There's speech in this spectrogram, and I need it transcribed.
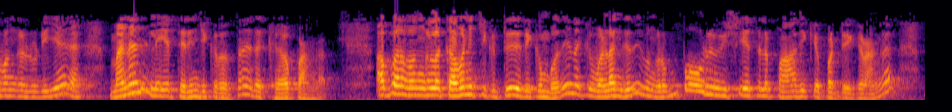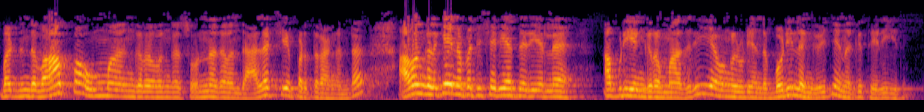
அவங்களுடைய மனநிலையை தெரிஞ்சுக்கிறது தான் இதை கேட்பாங்க. அப்போ அவங்கள கவனிச்சுக்கிட்டு இருக்கும்போது எனக்கு விளங்குது இவங்க ரொம்ப ஒரு விஷயத்தில் பாதிக்கப்பட்டிருக்கிறாங்க. பட் இந்த வாப்பா உமாங்கிறவங்க சொன்னதை வந்து அலட்சியப்படுத்துறாங்கன்றா அவங்களுக்கே என்னை பத்தி சரியா தெரியல. அப்படிங்கிற மாதிரி அவங்களுடைய அந்த பாடி லாங்குவேஜ் எனக்கு தெரியுது.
